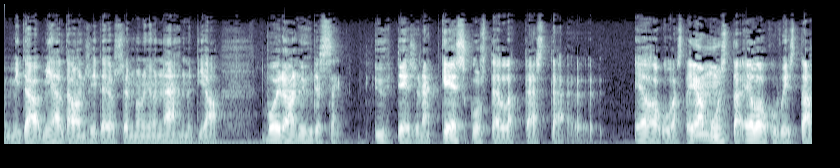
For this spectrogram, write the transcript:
mitä mieltä on siitä, jos sen on jo nähnyt. Ja voidaan yhdessä yhteisönä keskustella tästä elokuvasta ja muista elokuvista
